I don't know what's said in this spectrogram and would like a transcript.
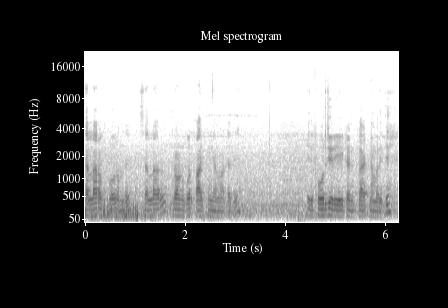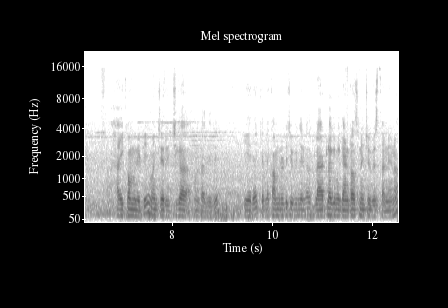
సెల్లార్ ఒక ఫ్లోర్ ఉంది. సెల్లార్ గ్రౌండ్ ఫ్లోర్ పార్కింగ్ అనమాట ఇది ఇది four zero eight and flat number ఇది. హై కమ్యూనిటీ మంచి రిచ్గా ఉంటుంది ఇది. ఏరియా కింద కమ్యూనిటీ చూపించాను కదా ఫ్లాట్లోకి మీకు ఎంట్రన్స్ నుంచి చూపిస్తాను నేను.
